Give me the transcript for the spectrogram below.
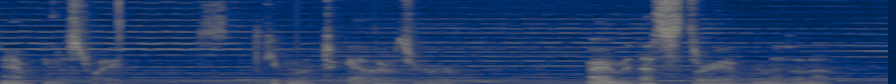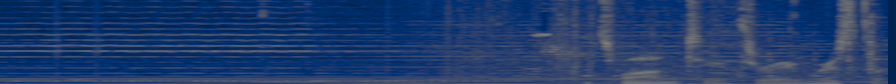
Yeah, we can just wait. Just keep them together as a group. Wait a minute, that's three of them, isn't it? That's one, two, three. Where's the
